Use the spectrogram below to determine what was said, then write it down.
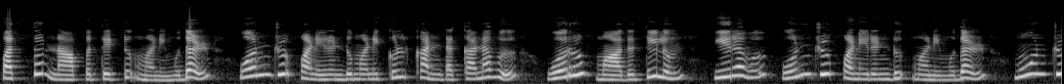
பத்து நாற்பத்தெட்டு மணி முதல் ஒன்று பனிரெண்டு மணிக்குள் கண்ட கனவு ஒரு மாதத்திலும் இரவு ஒன்று பனிரெண்டு மணி முதல் மூன்று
